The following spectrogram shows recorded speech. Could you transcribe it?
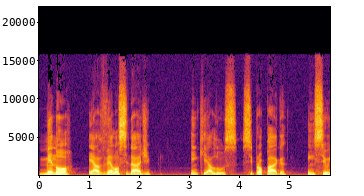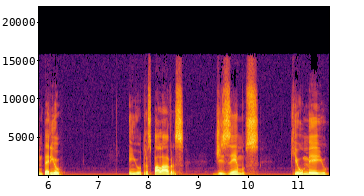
menor é a velocidade em que a luz se propaga em seu interior. Em outras palavras, dizemos que o meio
